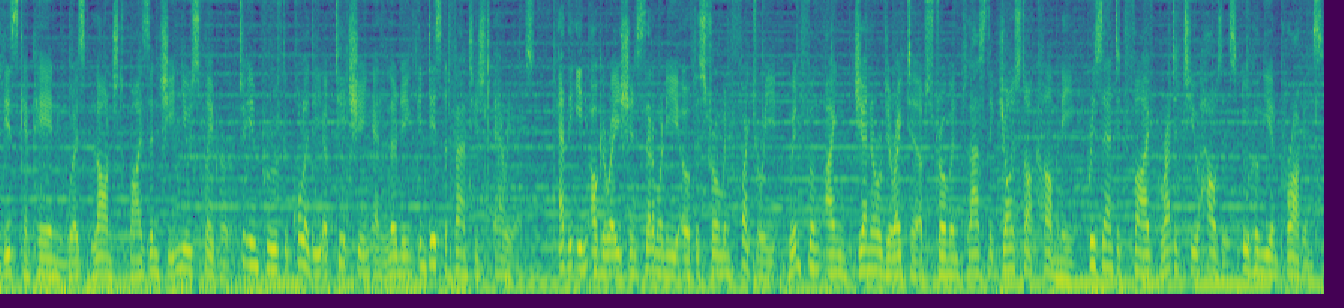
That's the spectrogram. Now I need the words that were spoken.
This campaign was launched by Chí newspaper to improve the quality of teaching and learning in disadvantaged areas. At the inauguration ceremony of the Stroman factory, Phương Anh, General Director of Stroman Plastic Joint Stock Company, presented five gratitude houses to Hưng Yên Province.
